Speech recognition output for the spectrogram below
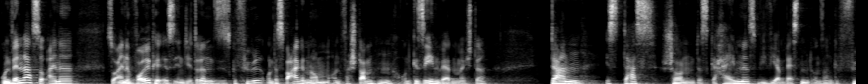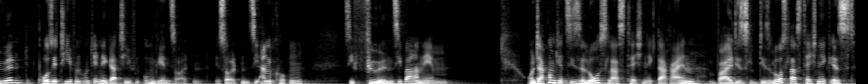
Und wenn das so eine, so eine Wolke ist in dir drin, dieses Gefühl, und das wahrgenommen und verstanden und gesehen werden möchte, dann ist das schon das Geheimnis, wie wir am besten mit unseren Gefühlen, den positiven und den negativen, umgehen sollten. Wir sollten sie angucken, sie fühlen, sie wahrnehmen. Und da kommt jetzt diese Loslasstechnik da rein, weil dieses, diese Loslasstechnik ist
